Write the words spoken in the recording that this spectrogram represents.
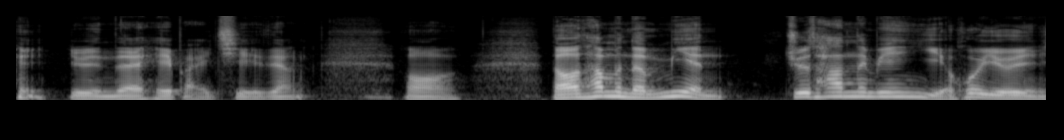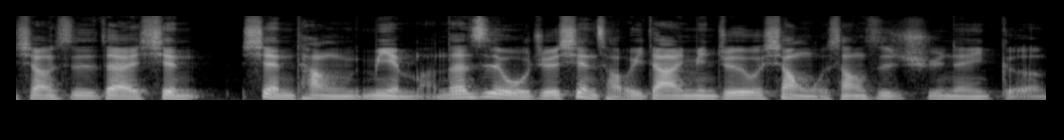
有点在黑白切这样哦。然后他们的面，就是他那边也会有点像是在现现烫面嘛，但是我觉得现炒意大利面，就是像我上次去那个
